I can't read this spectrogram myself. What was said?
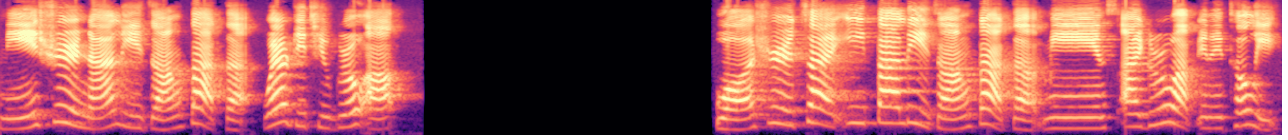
你是哪里长大的？Where did you grow up？ 我是在意大利长大的，means I grew up in Italy.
